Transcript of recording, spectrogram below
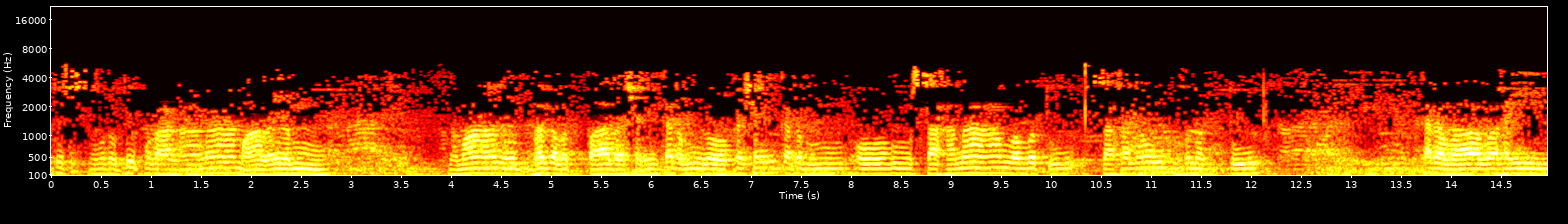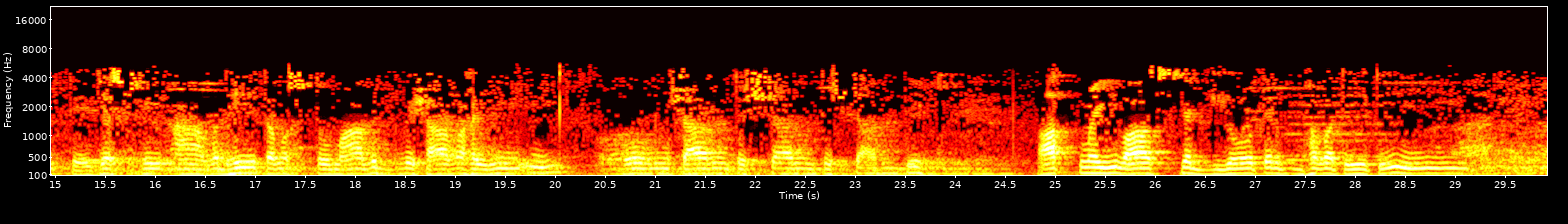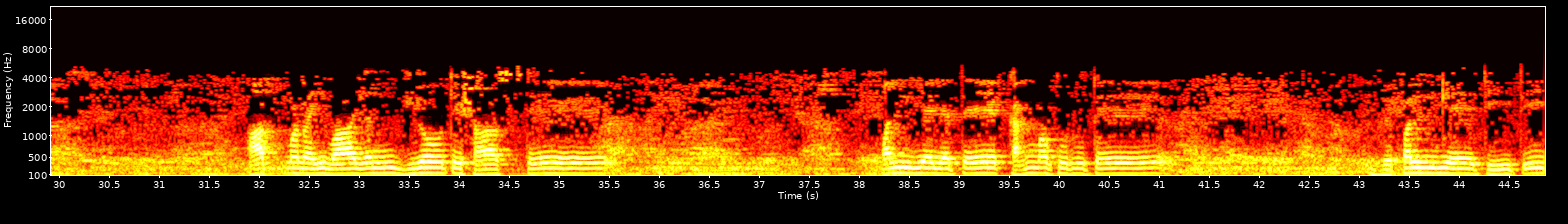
श्रुतिस्मृतिपुराणानामालयम् नमामि भगवत्पादशङ्करम् लोकशङ्करम् ॐ सहनावतु सहनौ भुनक्तु करवावहै तेजस्वी आवधीतमस्तु मा विद्विषावहै ॐ शान्तिश्शान्तिश्शान्तिः ఆత్మైవాస్య జ్యోతిర్భవతీతి. ఆత్మనైవాయం జ్యోతిషాస్తే. పల్యయతే కర్మ కురుతే విపల్యేతీతి.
